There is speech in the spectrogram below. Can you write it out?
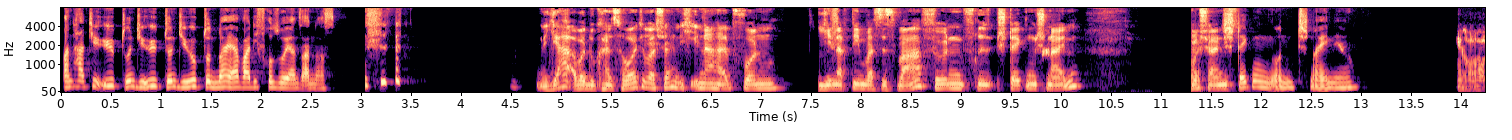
man hat geübt und geübt und geübt und nachher war die Frisur ganz anders. Ja, aber du kannst heute wahrscheinlich innerhalb von, je nachdem, was es war, föhnen, fri- stecken, schneiden. Wahrscheinlich, Stecken und schneiden, ja.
